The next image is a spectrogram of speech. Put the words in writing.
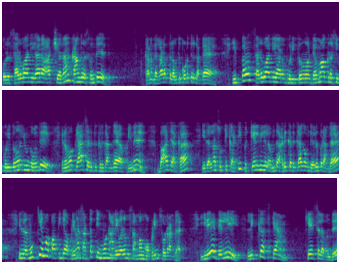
ஒரு சர்வாதிகார ஆட்சியை தான் காங்கிரஸ் வந்து கடந்த காலத்தில் வந்து கொடுத்துருக்காங்க. இப்போ சர்வாதிகாரம் குறித்தும் டெமோக்ரஸி குறித்தும் இவங்க வந்து என்னமோ கிளாஸ் எடுத்துக்கிருக்காங்க அப்படின்னு பாஜக இதெல்லாம் சுட்டிக்காட்டி இப்போ கேள்விகளை வந்து அடுக்கடுக்காக வந்து எழுப்புறாங்க. இதில் முக்கியமாக பார்த்தீங்க அப்படின்னா சட்டத்தின் முன் அனைவரும் சமம் அப்படின்னு சொல்கிறாங்க இதே டெல்லி லிக்கர் ஸ்கேம் கேஸில் வந்து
